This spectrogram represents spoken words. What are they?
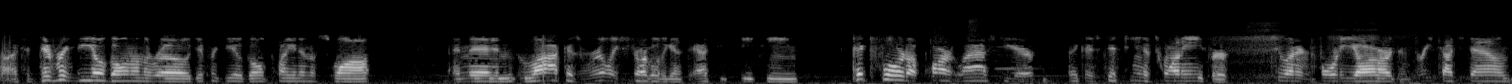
Uh, it's a different deal going on the road, different deal going playing in the swamp. And then Lock has really struggled against SEC teams. Picked Florida apart last year. I think it was 15 to 20 for 240 yards and three touchdowns.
